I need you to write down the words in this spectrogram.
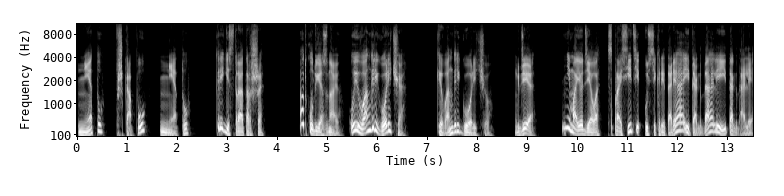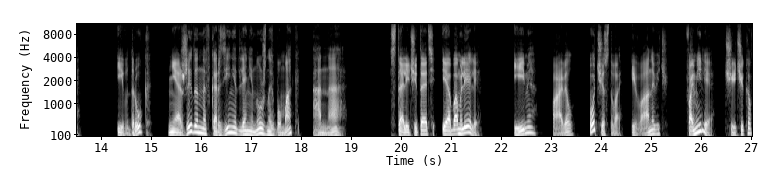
нету. В шкапу нету. К регистраторше. Откуда я знаю? У Ивана Григорьевича. К Ивану Григорьевичу. Где? Не мое дело. Спросите у секретаря и так далее, и так далее. И вдруг, неожиданно в корзине для ненужных бумаг, она. Стали читать и обомлели. Имя — Павел, отчество — Иванович, фамилия — Чичиков,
